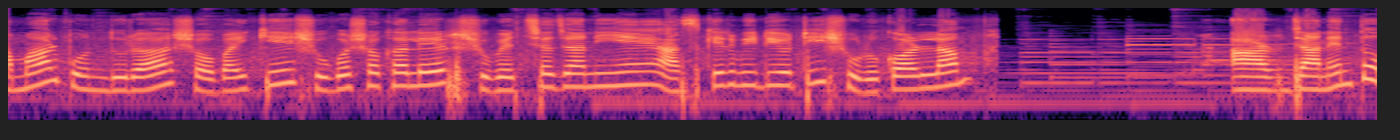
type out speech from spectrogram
আমার বন্ধুরা, সবাইকে শুভ সকালের শুভেচ্ছা জানিয়ে আজকের ভিডিওটি শুরু করলাম। আর জানেন তো,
